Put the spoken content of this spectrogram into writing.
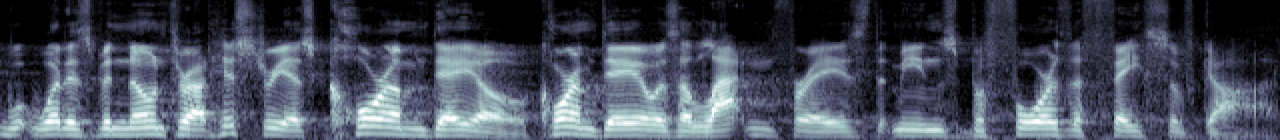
what has been known throughout history as coram deo. Coram deo is a Latin phrase that means before the face of God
